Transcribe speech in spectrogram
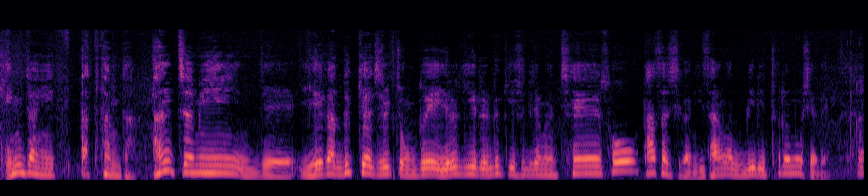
굉장히 따뜻합니다. 단점이 이제 얘가 느껴질 정도의 열기를 느끼시려면 최소 5시간 이상은 미리 틀어놓으셔야 돼요. 어,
